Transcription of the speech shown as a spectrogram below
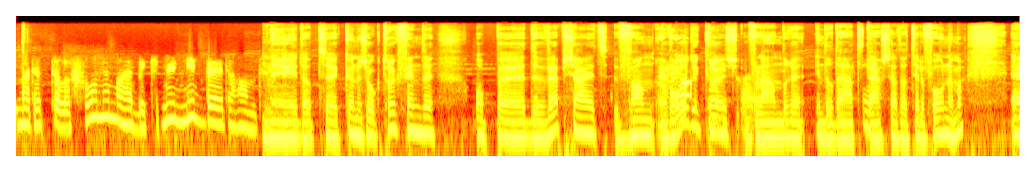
Maar het telefoonnummer heb ik nu niet bij de hand. Nee, dat eh, kunnen ze ook terugvinden op eh, de website van Rode Kruis Vlaanderen. Inderdaad, Ja. daar staat dat telefoonnummer. Eh,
